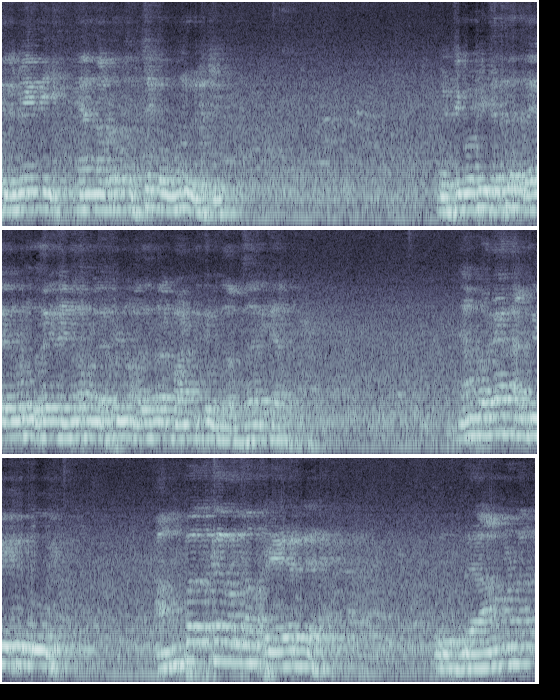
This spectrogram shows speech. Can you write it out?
തിരുവേദി ഞാൻ നമ്മുടെ ഉച്ചയ്ക്ക് ഊണ് കഴിച്ചു. വെട്ടിക്കൊട്ടിയിട്ട് അദ്ദേഹത്തോട് ഞങ്ങൾ നമ്മൾ എപ്പോഴും അതെന്നാൽ പാട്ടിക്ക് കൊണ്ട് സംസാരിക്കാറുണ്ട്. ഞാൻ പറയാൻ ആഗ്രഹിക്കുന്നു. അംബേദ്കർ എന്ന പേര് ഒരു ബ്രാഹ്മണ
